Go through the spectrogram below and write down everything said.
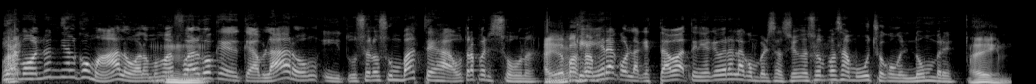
Y a Ah, lo mejor no es ni algo malo, a lo mejor fue algo que, que hablaron y tú se lo zumbaste a otra persona. A mí me pasa- Que era con la que estaba, tenía que ver en la conversación. Eso pasa mucho con el nombre. Ey, a mí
